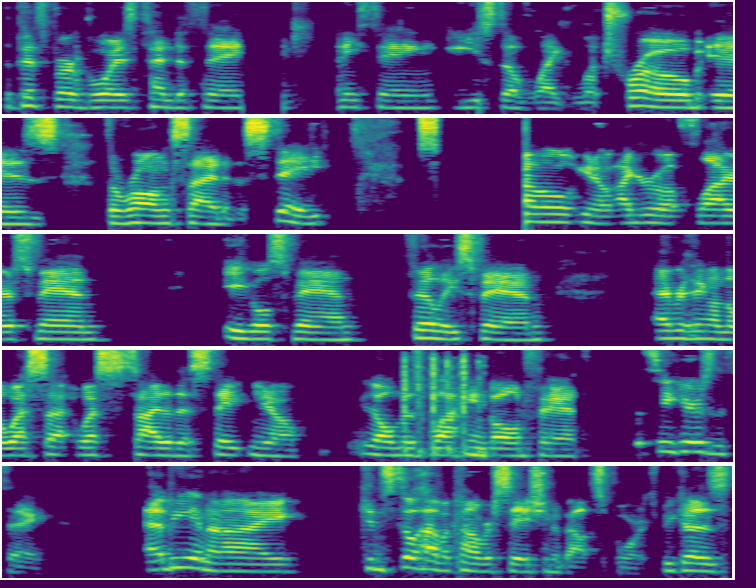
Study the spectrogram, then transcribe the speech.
the Pittsburgh boys tend to think, anything east of like Latrobe is the wrong side of the state. So, you know, I grew up Flyers fan, Eagles fan, Phillies fan, everything on the west side, west side of the state. You know, all those black and gold fans. But see, here's the thing: Ebby and I can still have a conversation about sports because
